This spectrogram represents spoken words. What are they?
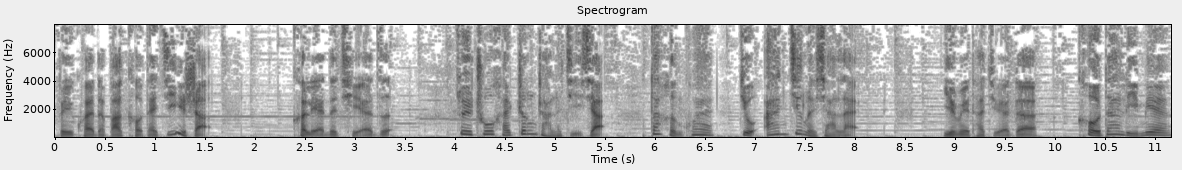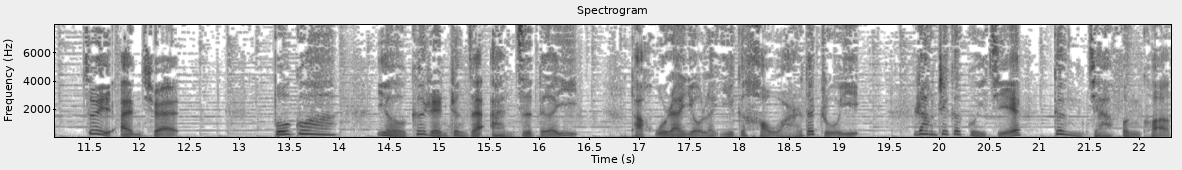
飞快的把口袋系上。可怜的茄子，最初还挣扎了几下，但很快就安静了下来。因为他觉得口袋里面最安全。不过，有个人正在暗自得意，他忽然有了一个好玩的主意，让这个鬼节更加疯狂。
